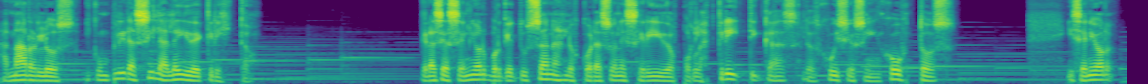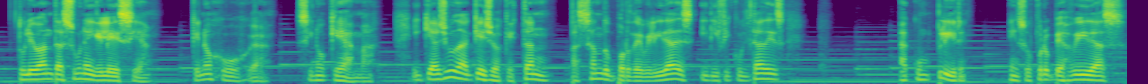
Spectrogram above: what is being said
amarlos y cumplir así la ley de Cristo. Gracias Señor porque tú sanas los corazones heridos por las críticas, los juicios injustos. Y Señor, tú levantas una iglesia que no juzga, sino que ama, y que ayuda a aquellos que están pasando por debilidades y dificultades a cumplir en sus propias vidas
